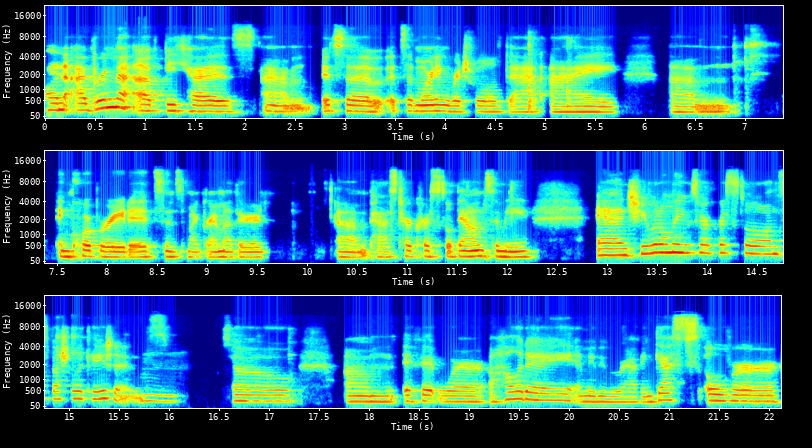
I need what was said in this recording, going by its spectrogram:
And I bring that up because um, it's a it's a morning ritual that I um, incorporated since my grandmother um, passed her crystal down to me, and she would only use her crystal on special occasions. Mm. So um, if it were a holiday and maybe we were having guests over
